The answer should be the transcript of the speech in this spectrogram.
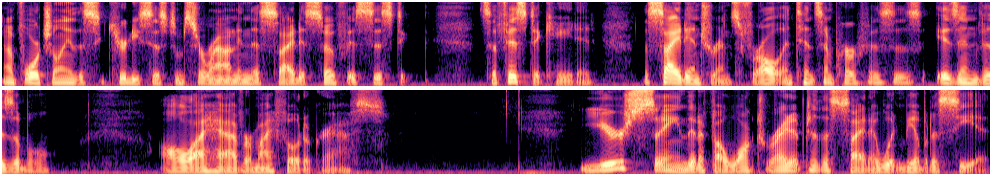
Unfortunately, the security system surrounding this site is so sophisticated, the site entrance, for all intents and purposes, is invisible. All I have are my photographs. You're saying that if I walked right up to the site, I wouldn't be able to see it.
